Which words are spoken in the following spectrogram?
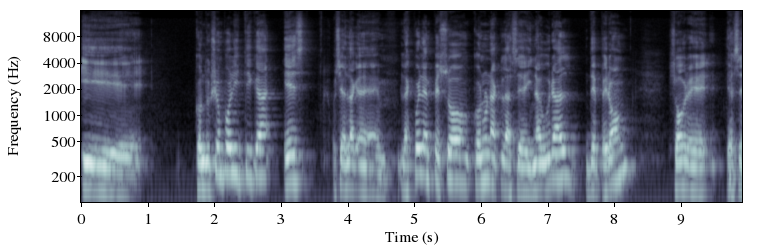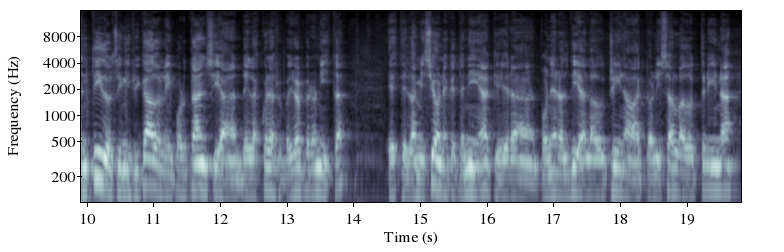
y conducción política es, o sea, la, eh, la escuela empezó con una clase inaugural de Perón sobre el sentido, el significado, la importancia de la Escuela Superior Peronista este, las misiones que tenía, que era poner al día la doctrina, actualizar la doctrina,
